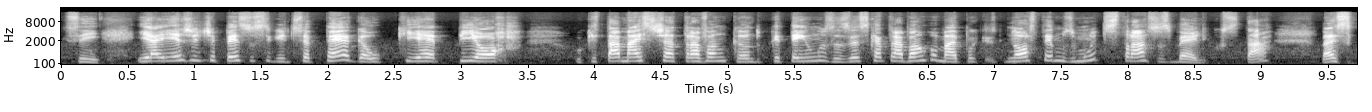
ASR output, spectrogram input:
Sim. E aí a gente pensa o seguinte: você pega o que é pior, o que está mais te atravancando, porque tem uns, às vezes, que atravancam mais, porque nós temos muitos traços bélicos, tá? Mas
